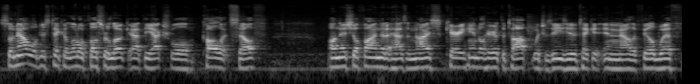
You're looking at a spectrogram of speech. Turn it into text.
So now we'll just take a little closer look at the actual call itself. On this you'll find that it has a nice carry handle here at the top which is easy to take it in and out of the field with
